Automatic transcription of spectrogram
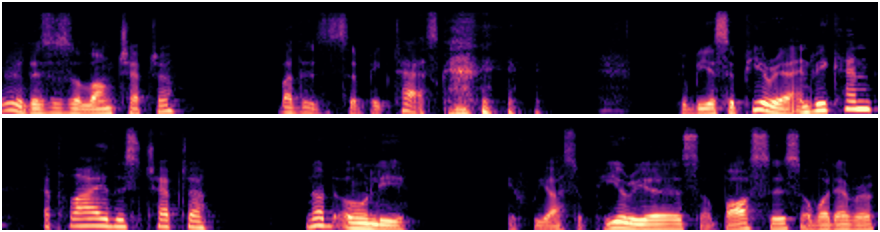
Ooh, this is a long chapter, but it's a big task to be a superior, and we can apply this chapter not only if we are superiors or bosses or whatever,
